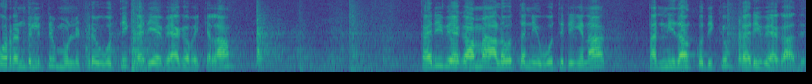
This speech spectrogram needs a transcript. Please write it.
ஒரு ரெண்டு லிட்டரு மூணு லிட்டர் ஊற்றி கறியை வேக வைக்கலாம். கறி வேகாமல் அளவு தண்ணி ஊற்றிட்டிங்கன்னா தண்ணி தான் கொதிக்கும் கறி வேகாது.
